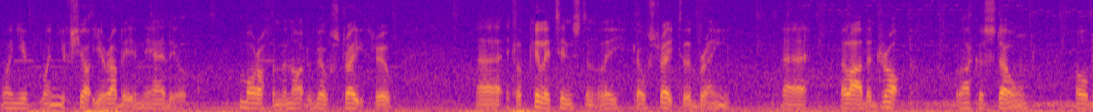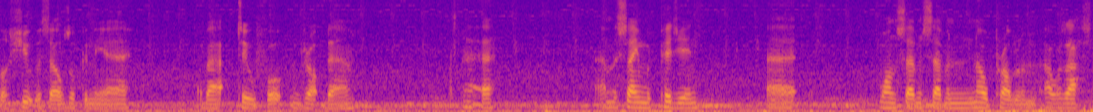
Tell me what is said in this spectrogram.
when you've when you've shot your rabbit in the head it'll more often than not it'll go straight through. Uh, it'll kill it instantly go straight to the brain. Uh, they'll either drop like a stone or they'll shoot themselves up in the air about two foot and drop down. Uh, and the same with pigeon. Uh, 177 no problem I was asked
